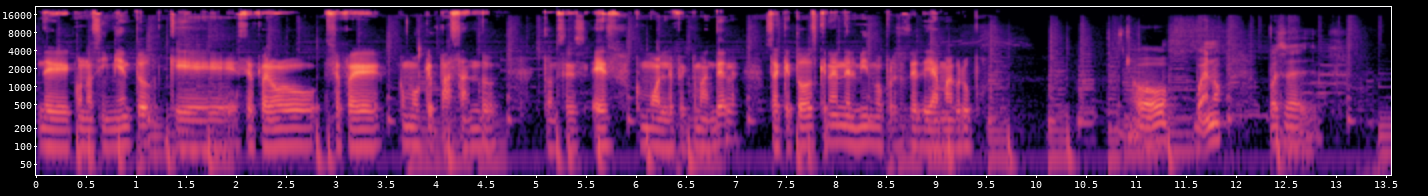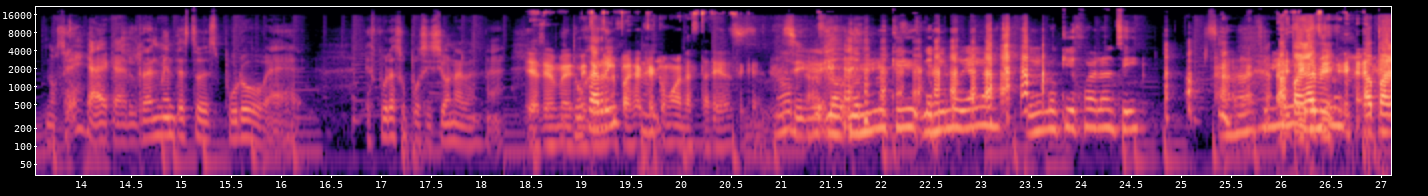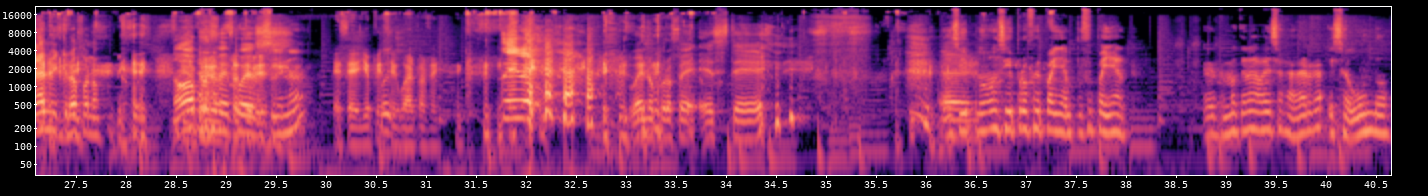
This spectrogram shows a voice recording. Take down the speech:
de conocimiento que se fueron, se fue como que pasando. Entonces es como el efecto Mandela. O sea, que todos creen en el mismo, por eso se le llama grupo. Oh, bueno, pues eh, no sé, que realmente esto es puro, eh, es pura suposición, Alan. ah. Ya se me, ¿Tú, me Harry? acá como las tareas acá. No, Sí, pues, lo, lo mismo que lo mismo de Alan, lo mismo que dijo Alan, sí. Ajá, sí, Apaga el, sí, mi- apaga el micrófono. No, profe, pues. Sí, ¿no? Ese, yo pienso Pues- igual, profe. Sí, güey. Bueno, profe, este. No, sí, eh, no, sí, profe Payán, profe Payán. El primero que nada vayas a la verga. Y segundo,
